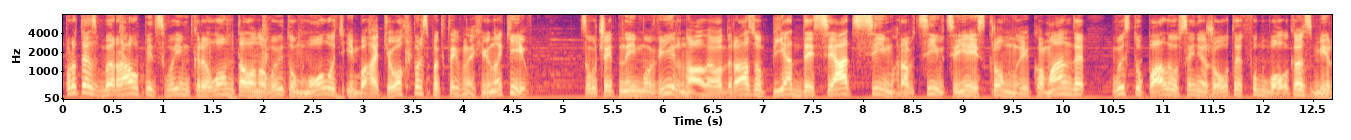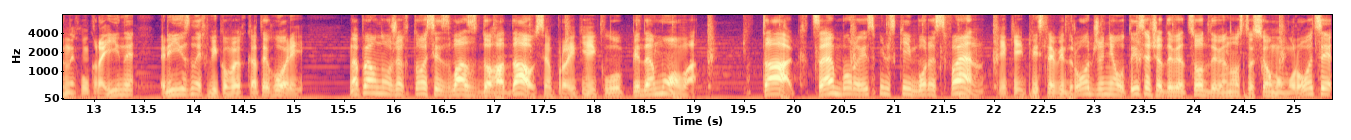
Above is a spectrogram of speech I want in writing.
проте збирав під своїм крилом талановиту молодь і багатьох перспективних юнаків. Звучить неймовірно, але одразу 57 гравців цієї скромної команди виступали у синьо-жовтих футболках збірних України різних вікових категорій. Напевно, вже хтось із вас здогадався, про який клуб піде мова. Так, це Бориспільський Борисфен, який після відродження у 1997 році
